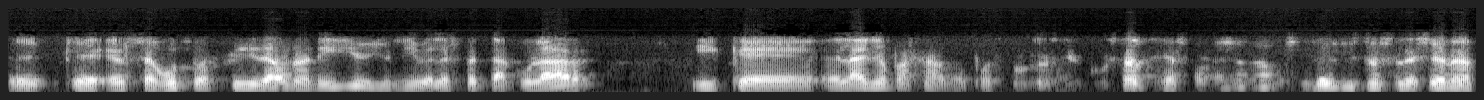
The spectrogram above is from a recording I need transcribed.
eh, que el segundo sí da un anillo y un nivel espectacular y que el año pasado, pues por las circunstancias, por eso no, si Davis no se lesiona,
